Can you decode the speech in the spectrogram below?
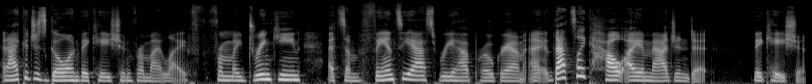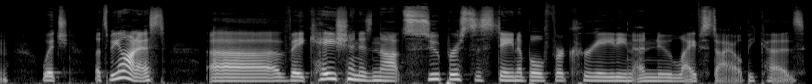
and I could just go on vacation from my life, from my drinking at some fancy ass rehab program. That's like how I imagined it vacation, which, let's be honest, uh, vacation is not super sustainable for creating a new lifestyle because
